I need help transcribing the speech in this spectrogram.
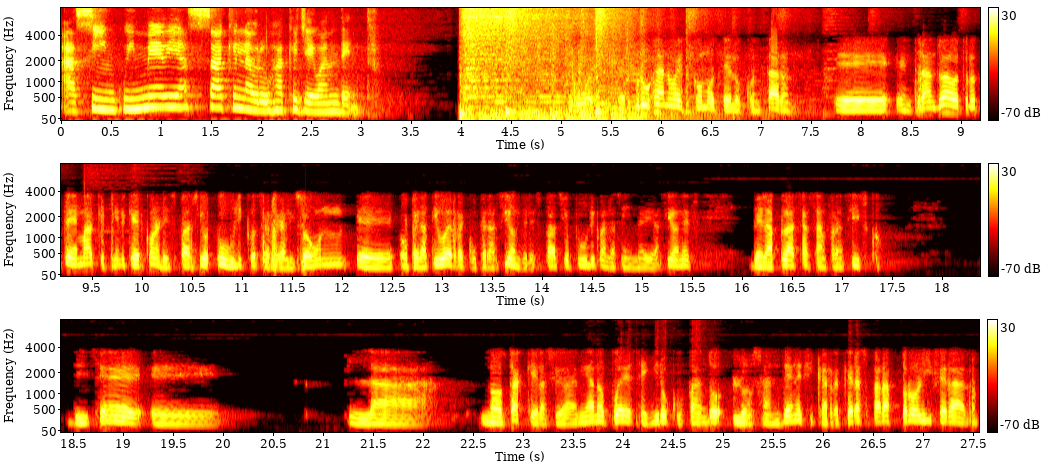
a 5 y media. Saquen la bruja que llevan dentro. ser bruja no es como te lo contaron. Eh, entrando a otro tema que tiene que ver con el espacio público, se realizó un eh, operativo de recuperación del espacio público en las inmediaciones de la Plaza San Francisco dice eh, la nota que la ciudadanía no puede seguir ocupando los andenes y carreteras para proliferar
